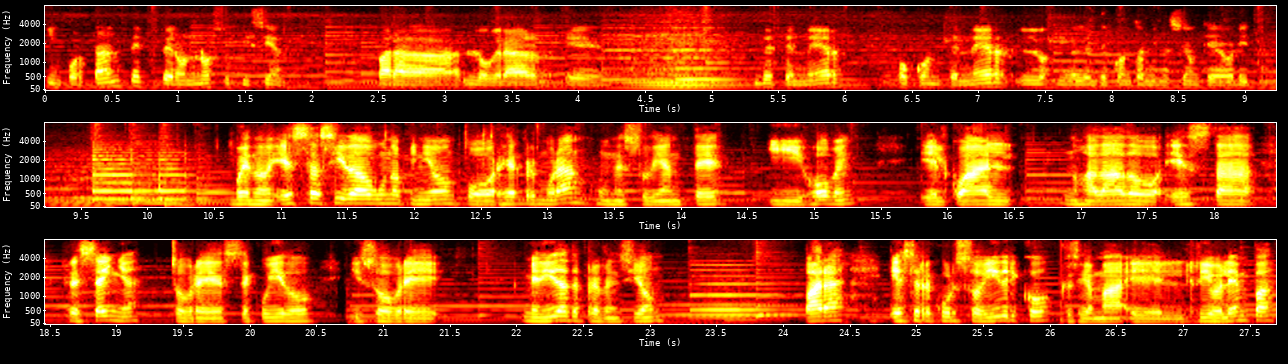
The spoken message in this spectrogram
importante, pero no suficiente para lograr eh, detener o contener los niveles de contaminación que hay ahorita. Bueno, esta ha sido una opinión por Herbert Morán, un estudiante y joven, el cual nos ha dado esta reseña sobre este cuidado y sobre medidas de prevención para este recurso hídrico que se llama el río Lempa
